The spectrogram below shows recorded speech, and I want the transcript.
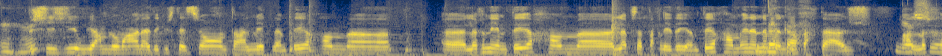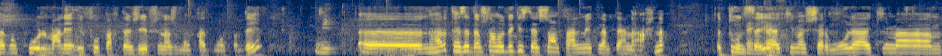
باش يجيو يعملوا معنا dégustation نتاع الماكلة نتاعهم الغناء نتاعهم اللبسة التقليدية نتاعهم أنا نامن بال partage على الآخر نقول معناها il faut partager باش نجموا نقدموا القدام. نهارتها زاد باش نعملوا dégustation نتاع الماكلة نتاعنا إحنا. التونسية كيما الشرمولة كيما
